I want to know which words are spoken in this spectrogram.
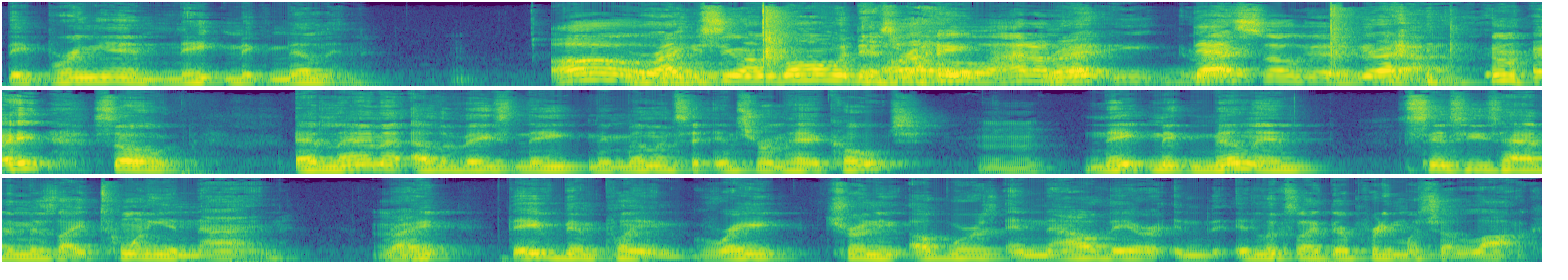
They bring in Nate McMillan. Oh, Right, you see where I'm going with this, Oh, right? I don't right? know. That's so good. Good right? right? So Atlanta elevates Nate McMillan to interim head coach. Mhm. Nate McMillan, since he's had them is like 20 and 9, Mm-hmm. right? They've been playing great, trending upwards, and now they are in it looks like they're pretty much a lock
